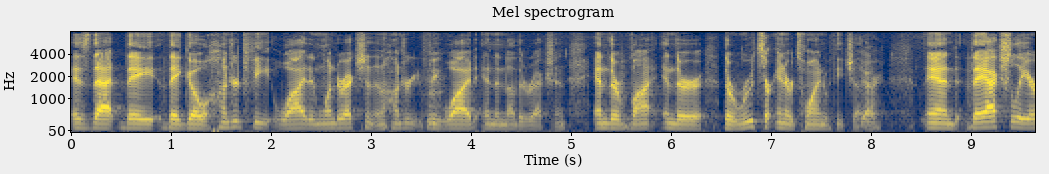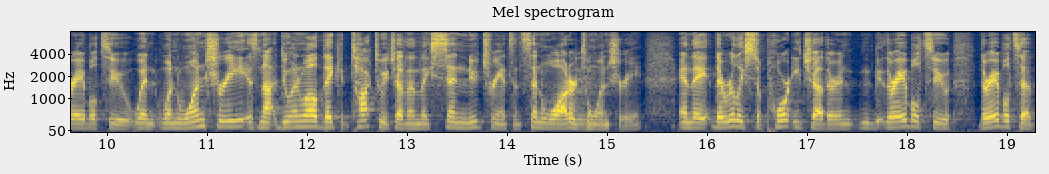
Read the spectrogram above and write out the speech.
is that they they go 100 feet wide in one direction and 100 feet wide in another direction, and their vi- and their their roots are intertwined with each other and they actually are able to when when one tree is not doing well they can talk to each other and they send nutrients and send water to mm. one tree. And they they really support each other and they're able to they're able to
